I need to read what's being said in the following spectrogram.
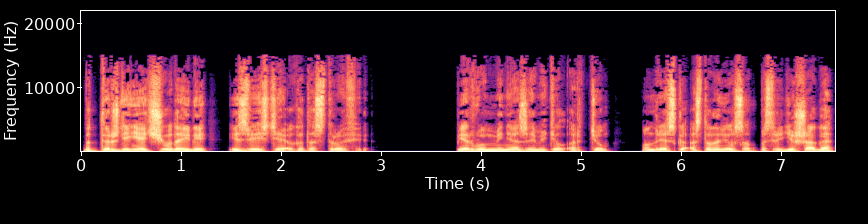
Подтверждение чуда или известие о катастрофе? Первым меня заметил Артем. Он резко остановился посреди шага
